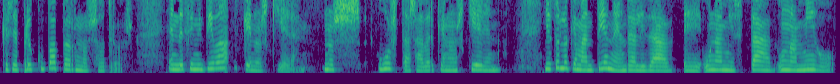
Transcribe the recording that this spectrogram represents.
que se preocupa por nosotros. En definitiva, que nos quieran. Nos gusta saber que nos quieren. Y esto es lo que mantiene en realidad eh, una amistad, un amigo,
